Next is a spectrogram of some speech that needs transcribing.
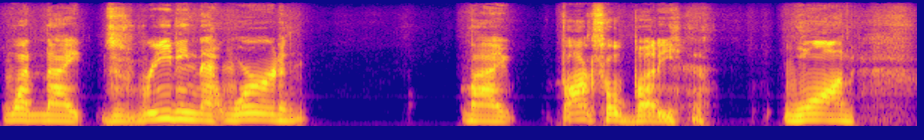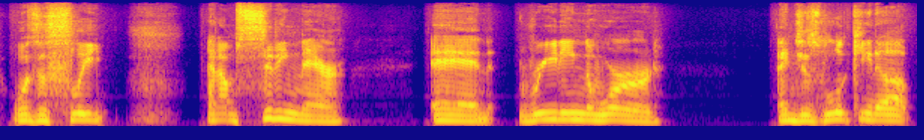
one night, just reading that Word, and my foxhole buddy Juan was asleep, and I'm sitting there and reading the Word and just looking up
